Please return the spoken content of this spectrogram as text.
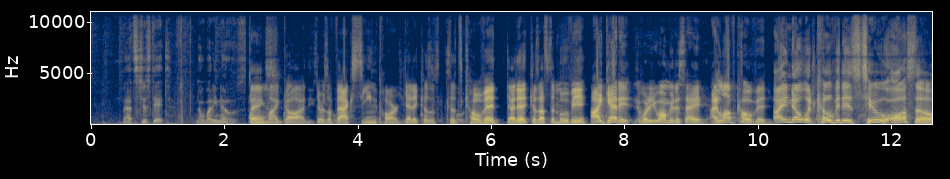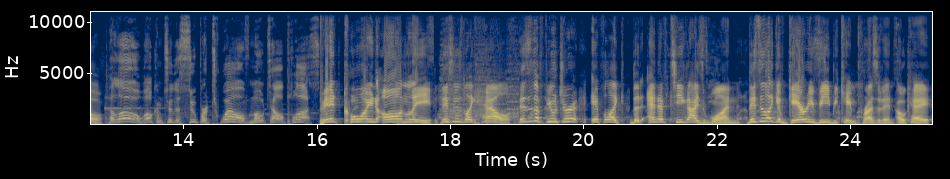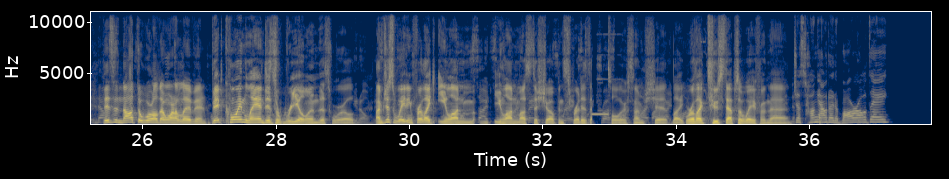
That's just it. Nobody knows. Oh Thanks. Oh my god. There was a vaccine card. Get it? Because it's COVID? Get it? Because that's the movie? I get it. What do you want me to say? I love COVID. I know what COVID is too, also. Hello, welcome to the Super 12 Motel Plus. Bitcoin only. This is like hell. This is the future if like the NFT guys won. This is like if Gary Vee became president, okay? This is not the world I want to live in. Bitcoin land is real in this world. I'm just waiting for like Elon Elon Musk to show up and spread his asshole or some shit. Like we're like two steps away from that. Just hung out at a bar all day?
